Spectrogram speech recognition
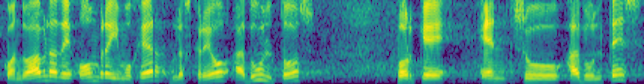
cuando habla de hombre y mujer, los creó adultos, porque en su adultez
